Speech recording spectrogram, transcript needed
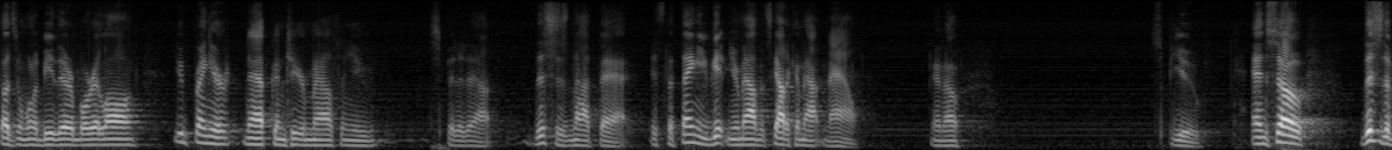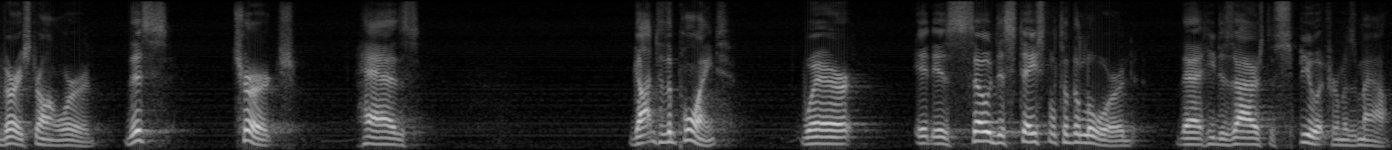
doesn't want to be there very long, you bring your napkin to your mouth and you spit it out. This is not that. It's the thing you get in your mouth that's got to come out now. You know? Spew. And so, this is a very strong word. This church has gotten to the point where it is so distasteful to the Lord that he desires to spew it from his mouth.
